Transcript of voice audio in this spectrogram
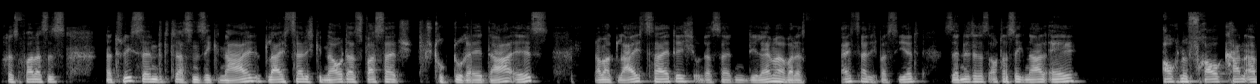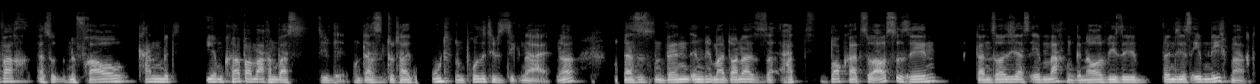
Chris war, das ist natürlich sendet das ein Signal, gleichzeitig genau das, was halt strukturell da ist, aber gleichzeitig und das ist halt ein Dilemma, weil das gleichzeitig passiert, sendet das auch das Signal, ey, auch eine Frau kann einfach, also eine Frau kann mit ihrem Körper machen, was sie will. Und das ist ein total gutes und positives Signal. Ne? Und das ist, wenn irgendwie Madonna hat Bock hat, so auszusehen, dann soll sie das eben machen, genau wie sie, wenn sie es eben nicht macht.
